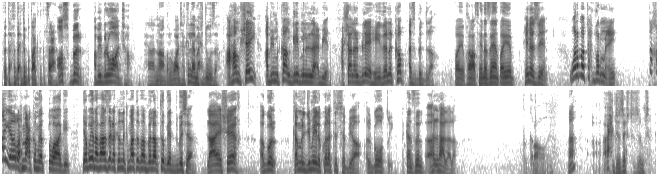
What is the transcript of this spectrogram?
فتح فتح جيب بطاقتك بسرعة. أصبر أبي بالواجهة. الحلال ناظر الواجهة كلها محجوزة. أهم شيء أبي مكان قريب من اللاعبين عشان البليهي إذا نكب أزبد له. طيب خلاص هنا زين طيب؟ هنا زين. ولا ما تحضر معي. تخيل أروح معكم يا الطواقي. يا أبوي أنا فازع لك لأنك ما تفهم في اللابتوب يا الدبشه لا يا شيخ أقول كمل جميلك ولا تسب يا القوطي. أكنسل؟ لا لا لا. فقراوي ها؟ أحجز أحجز امسك.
